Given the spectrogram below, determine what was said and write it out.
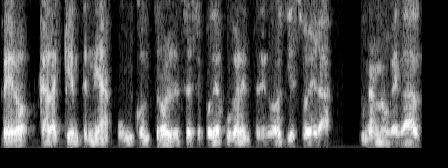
pero cada quien tenía un control, o sea, se podía jugar entre dos y eso era una novedad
